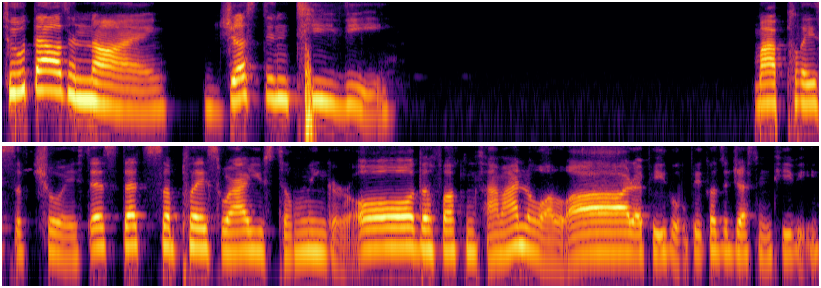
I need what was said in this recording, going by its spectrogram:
2009, Justin TV. My place of choice. That's that's a place where I used to linger all the fucking time. I know a lot of people because of Justin TV.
